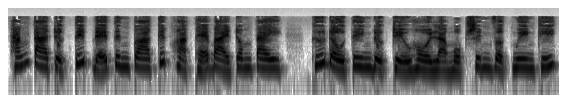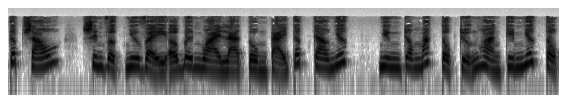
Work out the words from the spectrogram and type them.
Hắn ta trực tiếp để tinh toa kích hoạt thẻ bài trong tay, thứ đầu tiên được triệu hồi là một sinh vật nguyên khí cấp sáu, sinh vật như vậy ở bên ngoài là tồn tại cấp cao nhất, nhưng trong mắt tộc trưởng hoàng kim nhất tộc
